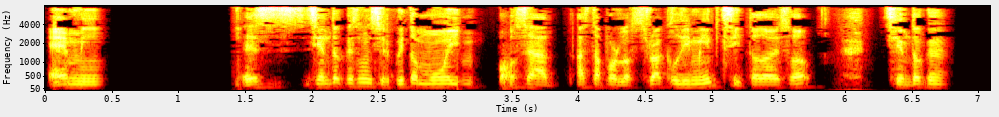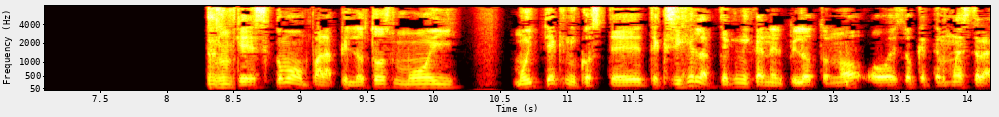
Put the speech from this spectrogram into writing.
Emi, es, siento que es un circuito muy, o sea, hasta por los track limits y todo eso, siento que que es como para pilotos muy, muy técnicos. Te, te exige la técnica en el piloto, ¿no? O es lo que te muestra.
